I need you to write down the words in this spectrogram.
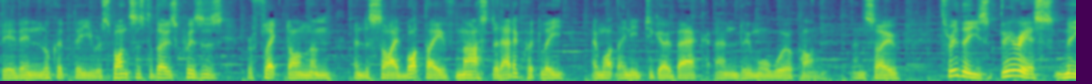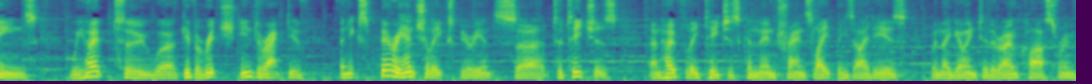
They then look at the responses to those quizzes, reflect on them and decide what they've mastered adequately and what they need to go back and do more work on. And so through these various means, we hope to uh, give a rich, interactive and experiential experience uh, to teachers and hopefully teachers can then translate these ideas when they go into their own classroom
